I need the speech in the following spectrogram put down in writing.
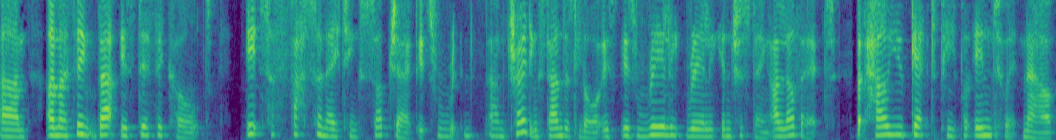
Um, and I think that is difficult it's a fascinating subject. It's um, trading standards law is, is really, really interesting. I love it. But how you get people into it now,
